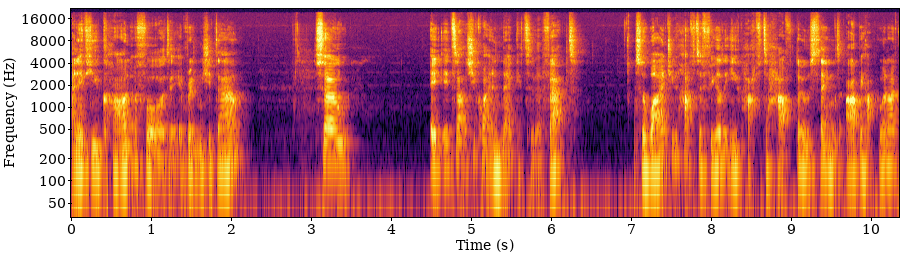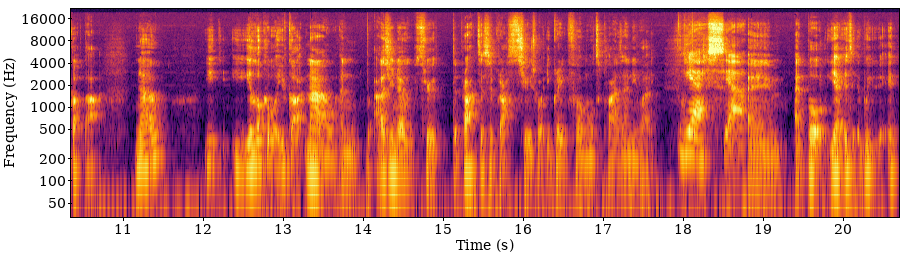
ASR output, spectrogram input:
and if you can't afford it, it brings you down. So it, it's actually quite a negative effect. So why do you have to feel that you have to have those things? I'll be happy when I've got that. No, you you look at what you've got now, and as you know through the practice of gratitude, what you're grateful for multiplies anyway. yes yeah Um, uh, but yeah, it, we it,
